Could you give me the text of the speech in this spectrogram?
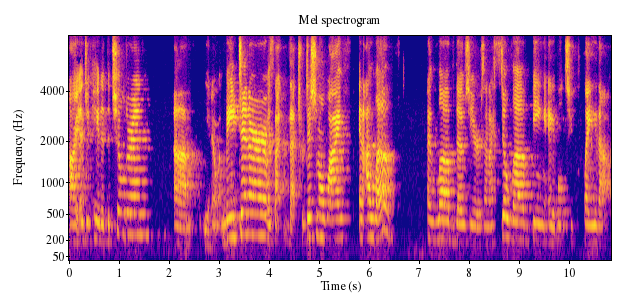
I educated the children. Um, you know, made dinner. It was that that traditional wife, and I love, I loved those years, and I still love being able to play that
